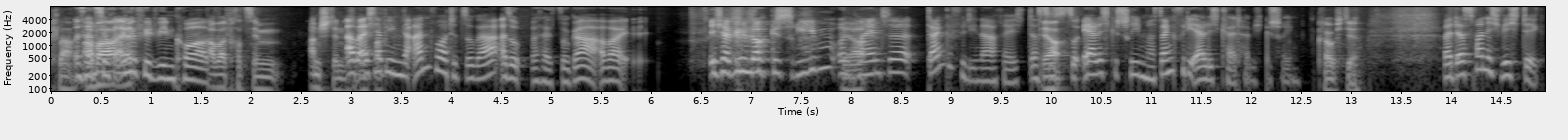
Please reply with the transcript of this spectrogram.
Klar. Es hat sich auch ne- angefühlt wie ein Korb. aber trotzdem anständig. Aber ich einfach. habe ihm geantwortet sogar, also was heißt sogar, aber ich habe ihm noch geschrieben und Ja. meinte, danke für die Nachricht, dass Ja. du es so ehrlich geschrieben hast. Danke für die Ehrlichkeit, habe ich geschrieben. Glaube ich dir. Weil das fand ich wichtig.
